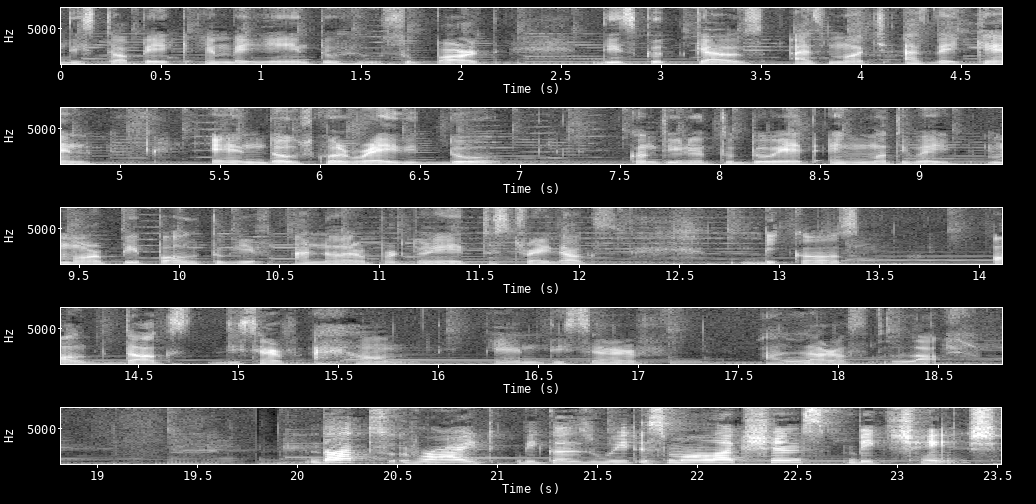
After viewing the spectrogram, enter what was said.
this topic and begin to support this good cause as much as they can and those who already do continue to do it and motivate more people to give another opportunity to stray dogs because all the dogs deserve a home and deserve a lot of love. That's right, because with small actions, big change.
